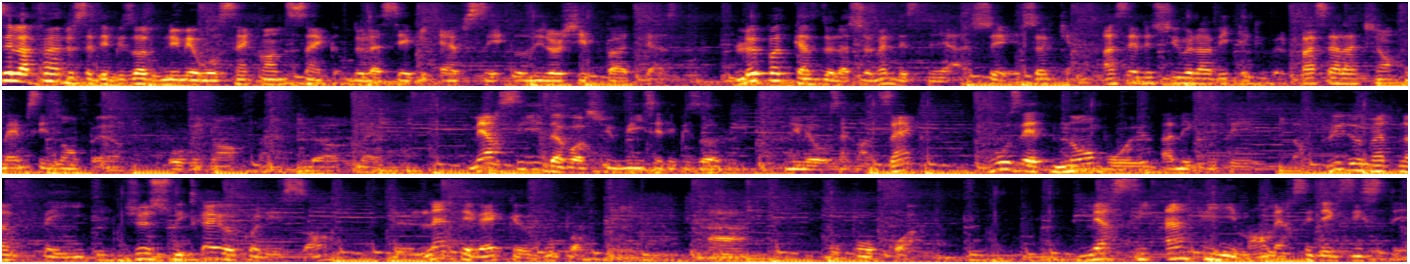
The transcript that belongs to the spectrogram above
C'est la fin de cet épisode numéro 55 de la série FC Leadership Podcast. Le podcast de la semaine destiné à ceux et celles qui ont assez de suivre la vie et qui veulent passer à l'action même s'ils ont peur pour vivre enfin leur rêve. Merci d'avoir suivi cet épisode numéro 55. Vous êtes nombreux à m'écouter dans plus de 29 pays. Je suis très reconnaissant de l'intérêt que vous portez à pourquoi. Merci infiniment, merci d'exister.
